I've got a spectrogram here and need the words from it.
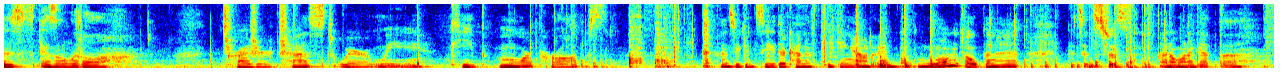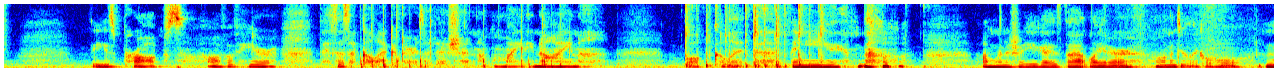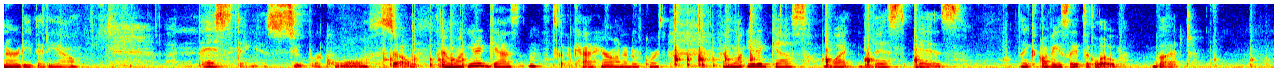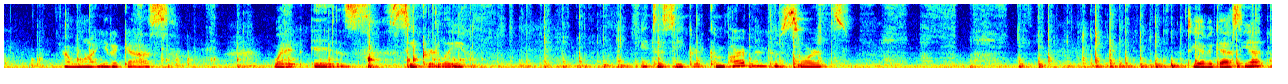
This is a little treasure chest where we keep more props. As you can see, they're kind of peeking out. I won't open it because it's just, I don't want to get the these props off of here. This is a collector's edition Mighty Nein booklet thingy. I'm going to show you guys that later. I want to do like a whole nerdy video. This thing is super cool. So I want you to guess, mm, it's got cat hair on it, of course. I want you to guess what this is. Like, obviously, it's a globe, but I want you to guess what it is secretly. It's a secret compartment of sorts. Do you have a guess yet?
